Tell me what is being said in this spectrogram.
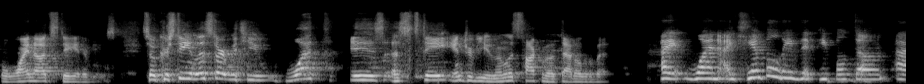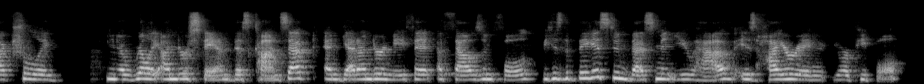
but why not stay interviews? So, Christine, let's start with you. What is a stay interview? And let's talk about that a little bit. I one, I can't believe that people don't actually, you know, really understand this concept and get underneath it a thousandfold because the biggest investment you have is hiring your people.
